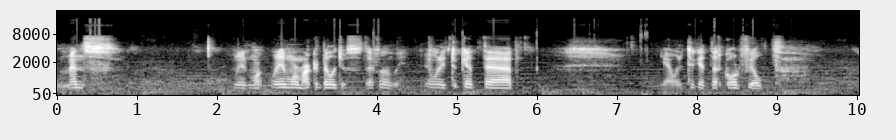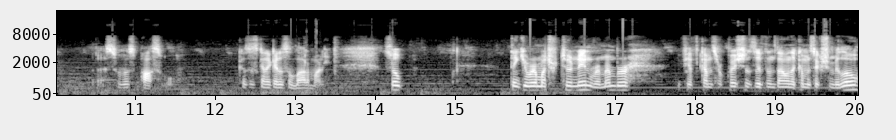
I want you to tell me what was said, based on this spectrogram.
immense we need more we need more market villages, definitely. And we need to get that yeah, we need to get that gold field as soon as possible. Because it's gonna get us a lot of money. So Thank you very much for tuning in. Remember, if you have comments or questions, leave them down in the comment section below.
